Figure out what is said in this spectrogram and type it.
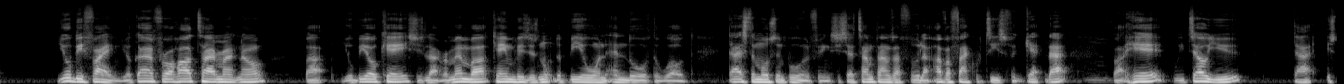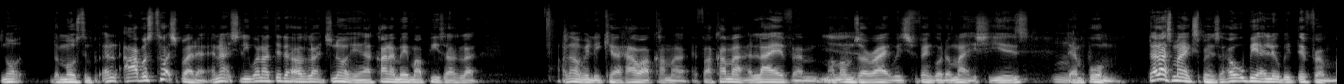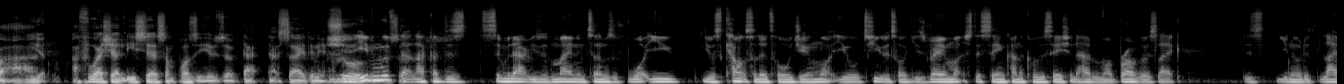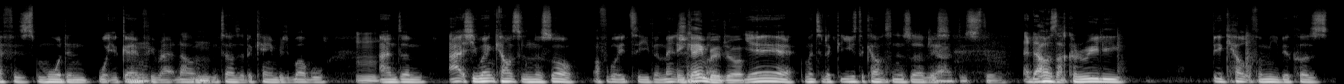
you'll be fine. You're going through a hard time right now, but you'll be okay. She's like, Remember, Cambridge is not the be all and end all of the world. That's the most important thing. She said, Sometimes I feel like other faculties forget that. But here, we tell you that it's not the most important. And I was touched by that. And actually, when I did it, I was like, you know? Yeah, I kind of made my peace. I was like, I don't really care how I come out. If I come out alive and my mum's all right, which thank God Almighty she is, then boom. That, that's my experience. It will be a little bit different, but I, Yeah. I feel I should at least share some positives of that that side in it. Sure. even with So- that, like there's similarities with mine in terms of what you your counselor told you and what your tutor told you is very much the same kind of conversation I had with my brother. It's like there's you know, that life is more than what you're going mm. through right now mm. in terms of the Cambridge bubble. Mm. And um, I actually went counselling as well. I forgot to even mention. In Cambridge, or- yeah, went to the use the counselling service yeah, this still. and that was like a really big help for me because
